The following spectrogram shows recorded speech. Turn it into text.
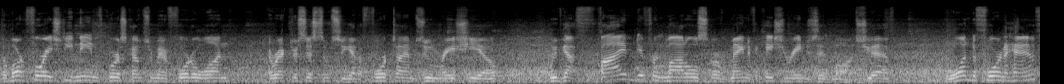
the Mark IV HD name, of course, comes from our 4 to 1 erector system, so you got a four times zoom ratio. We've got five different models or magnification ranges at launch. You have one to four and a half,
